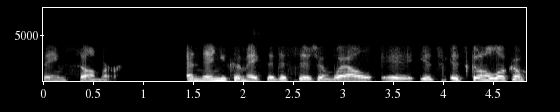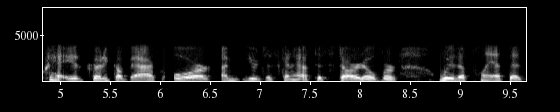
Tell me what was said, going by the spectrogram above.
same summer and then you can make the decision. Well, it, it's it's going to look okay. It's going to come back, or um, you're just going to have to start over with a plant that's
